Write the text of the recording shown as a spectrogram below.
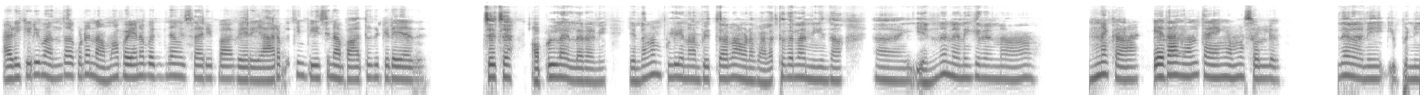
அடிக்கடி வந்தா கூட நம்ம பையனை பத்தி தான் விசாரிப்பா. வேற யாரை பத்தியும் பேசி நான் பார்த்தது கிடையாது. சேச்சா அப்படிலாம் இல்லை ராணி என்னதான் புள்ளிய நான் பெற்றாலும் அவனை வளர்த்ததெல்லாம் நீ தான் என்ன நினைக்கிறேன்னா? என்னக்கா ஏதா இருந்தாலும் தயங்காம சொல்லு. இல்லை ராணி இப்போ நீ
